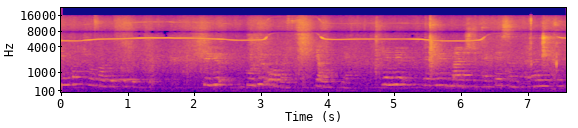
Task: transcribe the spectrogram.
international difficulty. So you go do all that? Yeah. Yeah. Can you can you manage to take this and, and then you can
